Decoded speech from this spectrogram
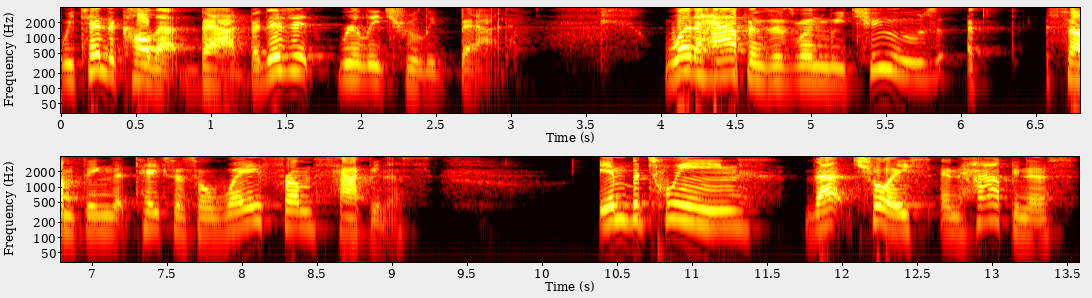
We tend to call that bad, but is it really truly bad? What happens is when we choose a, something that takes us away from happiness, in between that choice and happiness,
